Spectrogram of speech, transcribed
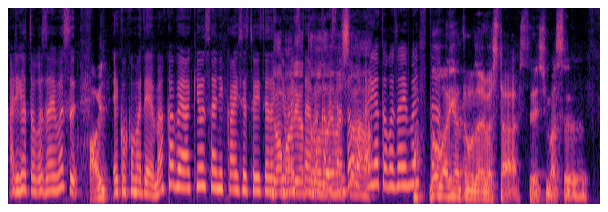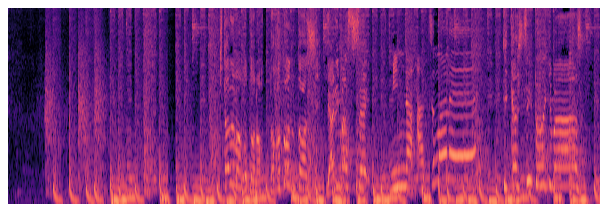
ありがとうございます。はい。えここまで真壁昭夫さんに解説いただきました。真壁さんどうもありがとうございました。どうもありがとうございました。失礼します。野誠のとことん投資やりまっせみんな集まれ行かしていただきます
